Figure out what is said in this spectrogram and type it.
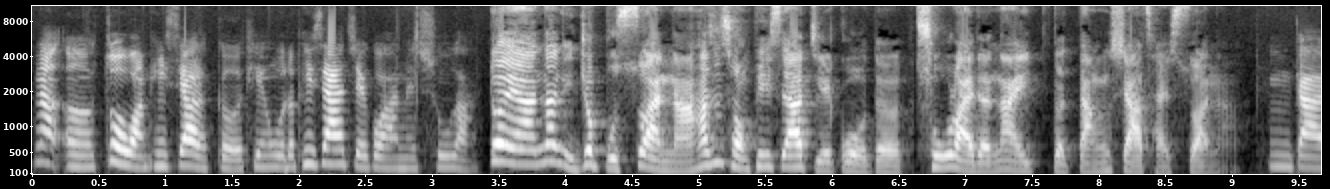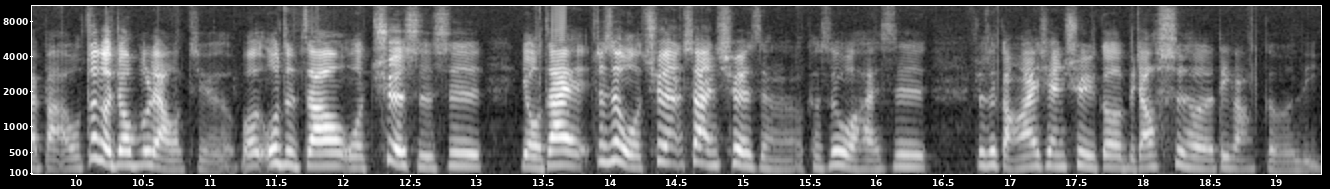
那呃做完 PCR 的隔天，我的 PCR 结果还没出来。对啊，那你就不算呐、他是从 PCR 结果的出来的那一个当下才算啊。应该吧，我这个就不了解了。我我只知道我确实是有在，就是我确算确诊了，可是我还是就是赶快先去一个比较适合的地方隔离，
